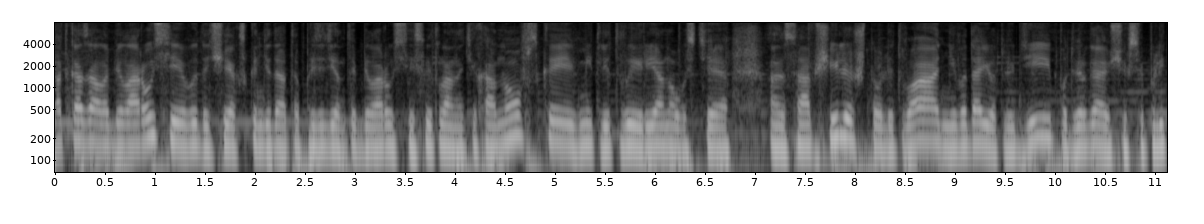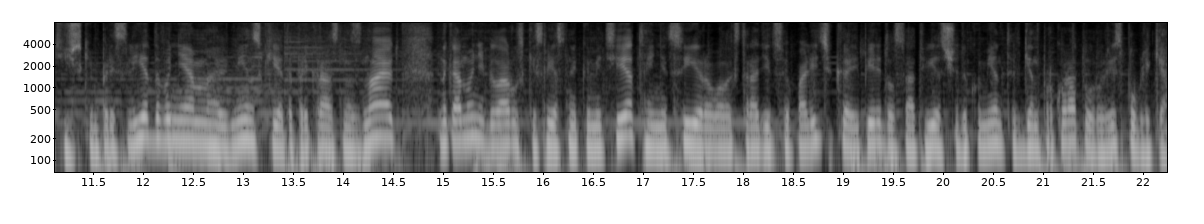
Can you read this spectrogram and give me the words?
отказала Белоруссии в выдаче экс-кандидата президента Белоруссии Светланы Тихановской. В МИД Литвы РИА Новости э, сообщили, что Литва не выдает людей, подвергающихся политическим преследованиям. В Минске это прекрасно знают. Накануне Белорусский следственный комитет инициировал экстрадицию политика и передал соответствующие документы в Генпрокуратуру республики.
